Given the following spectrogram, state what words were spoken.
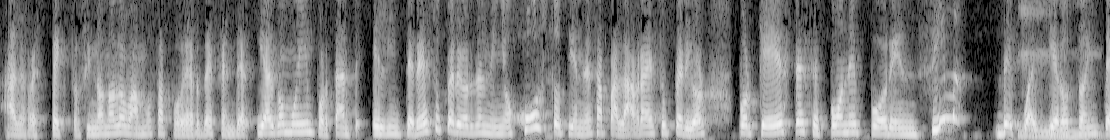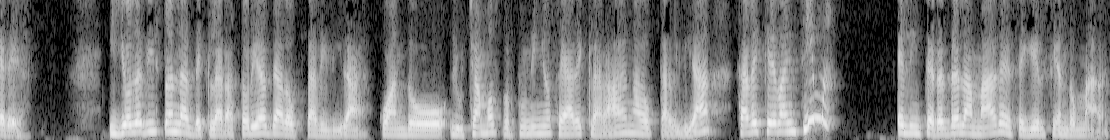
al respecto, si no, no lo vamos a poder defender. Y algo muy importante, el interés superior del niño justo tiene esa palabra de superior porque éste se pone por encima de cualquier otro mm. interés. Y yo lo he visto en las declaratorias de adoptabilidad. Cuando luchamos porque un niño sea declarado en adoptabilidad, ¿sabe qué va encima? El interés de la madre de seguir siendo madre.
